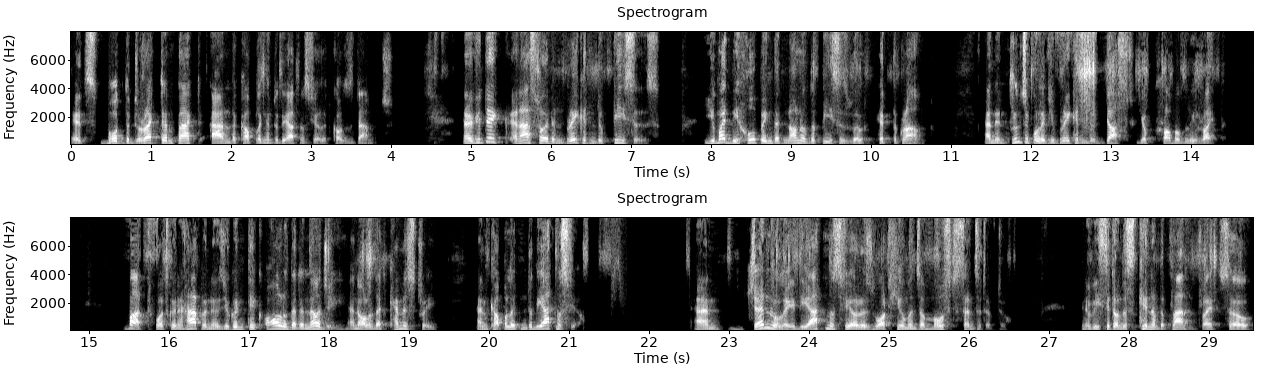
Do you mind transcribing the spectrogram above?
It's both the direct impact and the coupling into the atmosphere that causes damage. Now, if you take an asteroid and break it into pieces, you might be hoping that none of the pieces will hit the ground. And in principle, if you break it into dust, you're probably right. But what's going to happen is you're going to take all of that energy and all of that chemistry and couple it into the atmosphere. And generally, the atmosphere is what humans are most sensitive to. You know, we sit on the skin of the planet, right? So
